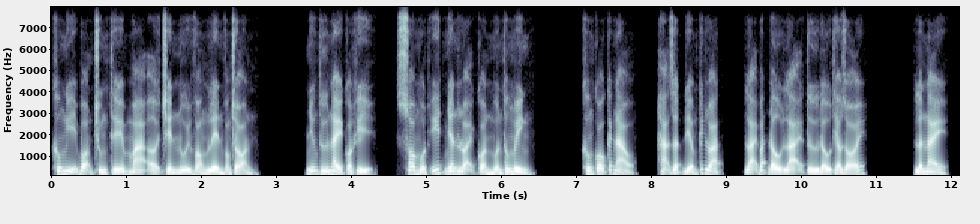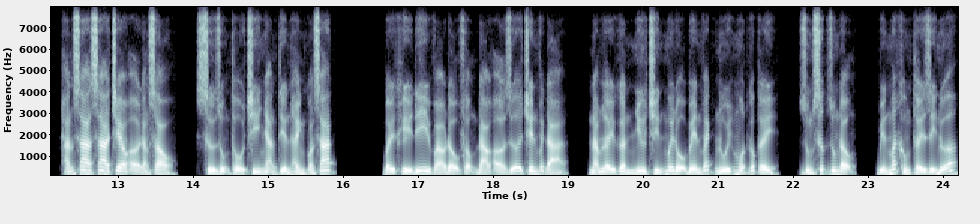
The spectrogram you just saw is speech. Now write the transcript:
không nghĩ bọn chúng thế mà ở trên núi vòng lên vòng tròn. Những thứ này con khỉ, so một ít nhân loại còn muốn thông minh. Không có cách nào, hạ giật điểm kích loạt, lại bắt đầu lại từ đầu theo dõi. Lần này, hắn xa xa treo ở đằng sau, sử dụng thổ chi nhãn tiến hành quan sát. Bầy khỉ đi vào đậu phộng đảo ở giữa trên vách đá, nắm lấy gần như 90 độ bên vách núi một gốc cây, dùng sức rung động, biến mất không thấy gì nữa.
